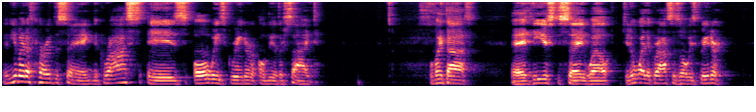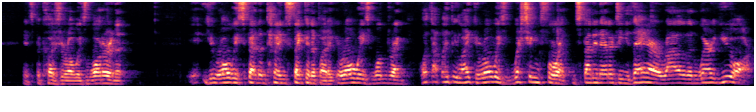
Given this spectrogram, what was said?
And you might have heard the saying, the grass is always greener on the other side. Well, my dad, uh, he used to say, well, do you know why the grass is always greener? It's because you're always watering it. You're always spending time thinking about it. You're always wondering what that might be like. You're always wishing for it and spending energy there rather than where you are.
